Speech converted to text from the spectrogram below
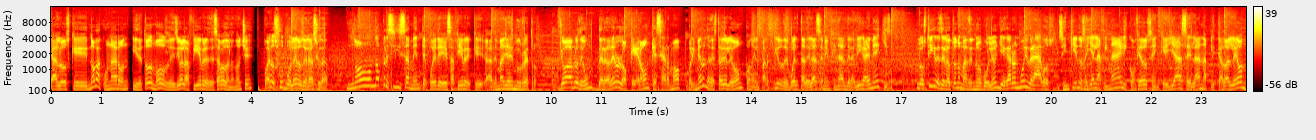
a los que no vacunaron y de todos modos les dio la fiebre de sábado en la noche, fue a los futboleros de la ciudad. No, no precisamente fue de esa fiebre que además ya es muy retro. Yo hablo de un verdadero loquerón que se armó primero en el Estadio León con el partido de vuelta de la semifinal de la Liga MX. Los Tigres de la Autónoma de Nuevo León llegaron muy bravos, sintiéndose ya en la final y confiados en que ya se la han aplicado al León.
